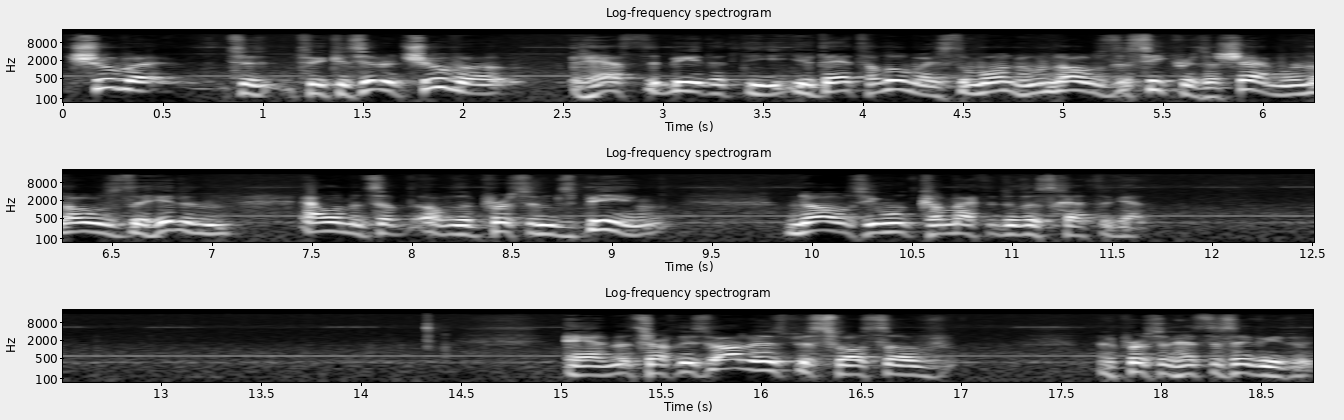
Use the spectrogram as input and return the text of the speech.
tshuva, to, to consider tshuva, it has to be that the Yudei Taluma is the one who knows the secrets, Hashem, who knows the hidden elements of, of the person's being, knows he won't come back to do this chet again. And Tzarech is bisvos of, and a person has to say vidui.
